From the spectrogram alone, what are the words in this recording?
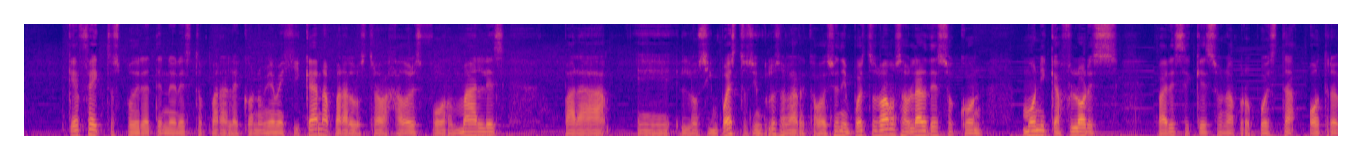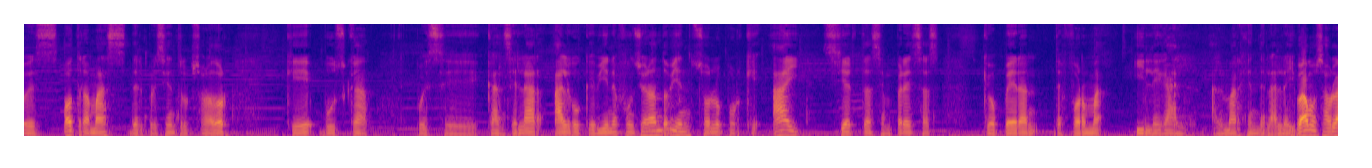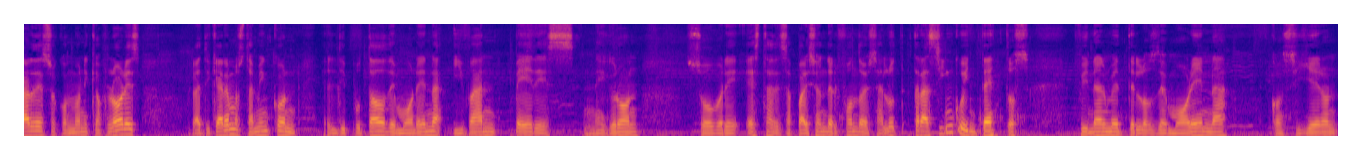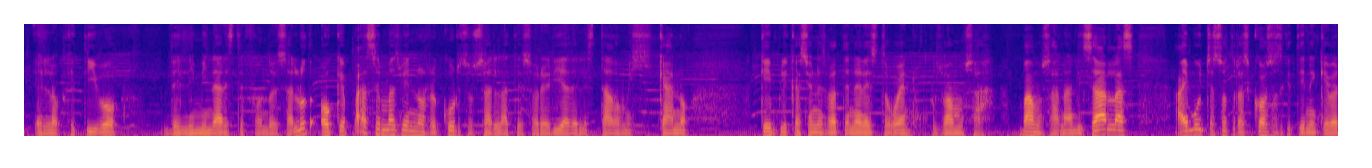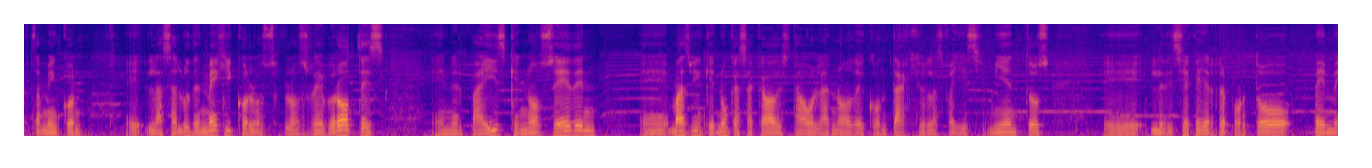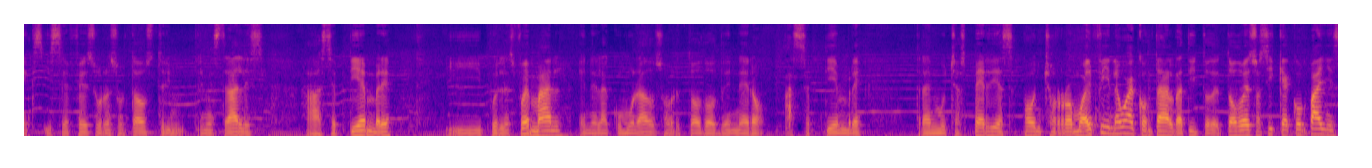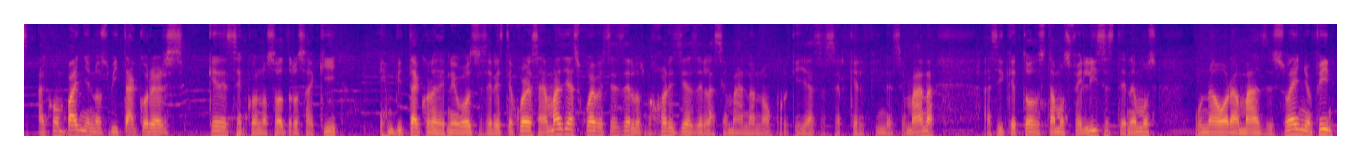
¿Qué efectos podría tener esto para la economía mexicana, para los trabajadores formales, para eh, los impuestos, incluso la recaudación de impuestos. Vamos a hablar de eso con Mónica Flores. Parece que es una propuesta otra vez, otra más del presidente del observador que busca pues eh, cancelar algo que viene funcionando bien solo porque hay ciertas empresas que operan de forma ilegal al margen de la ley. Vamos a hablar de eso con Mónica Flores. Platicaremos también con el diputado de Morena Iván Pérez Negrón sobre esta desaparición del Fondo de Salud. Tras cinco intentos, finalmente los de Morena consiguieron el objetivo de eliminar este Fondo de Salud o que pasen más bien los recursos a la tesorería del Estado mexicano. ¿Qué implicaciones va a tener esto? Bueno, pues vamos a, vamos a analizarlas. Hay muchas otras cosas que tienen que ver también con eh, la salud en México, los, los rebrotes en el país que no ceden, eh, más bien que nunca se ha acabado esta ola ¿no? de contagios, los fallecimientos. Eh, le decía que ayer reportó Pemex y CFE sus resultados trim- trimestrales a septiembre y pues les fue mal en el acumulado, sobre todo de enero a septiembre. Traen muchas pérdidas, Poncho Romo, en fin, le voy a contar al ratito de todo eso, así que acompáñenos, acompáñenos Bitácorers, quédense con nosotros aquí en Bitácora de Negocios en este jueves. Además ya es jueves, es de los mejores días de la semana, ¿no? Porque ya se acerca el fin de semana, así que todos estamos felices, tenemos una hora más de sueño, en fin,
